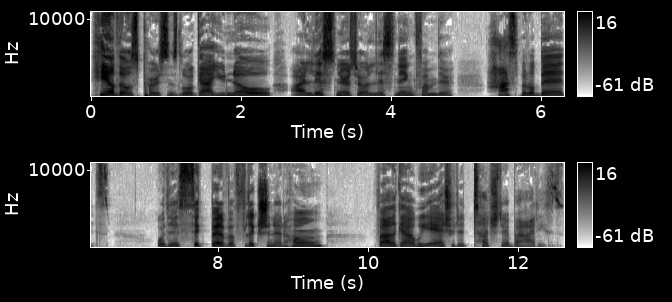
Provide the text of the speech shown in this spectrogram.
Heal those persons. Lord God, you know our listeners who are listening from their hospital beds or their sick bed of affliction at home. Father God, we ask you to touch their bodies.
